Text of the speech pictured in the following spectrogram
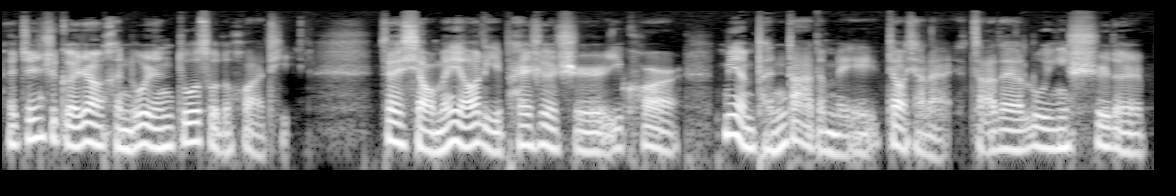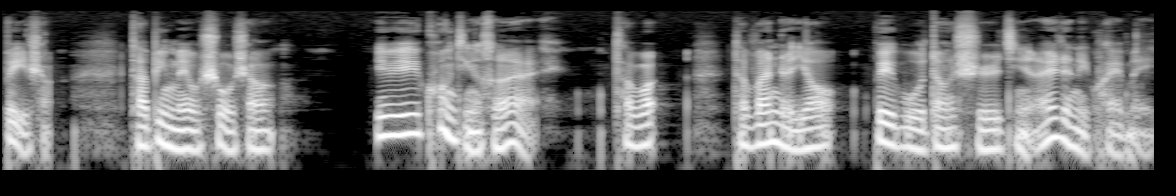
还真是个让很多人哆嗦的话题。在小煤窑里拍摄时，一块面盆大的煤掉下来，砸在录音师的背上，他并没有受伤，因为矿井很矮，他弯他弯着腰，背部当时紧挨着那块煤。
